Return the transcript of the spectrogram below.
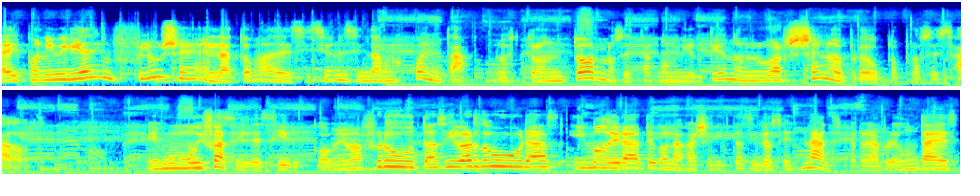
La disponibilidad influye en la toma de decisiones sin darnos cuenta. Nuestro entorno se está convirtiendo en un lugar lleno de productos procesados. Es muy fácil decir, come más frutas y verduras y moderate con las galletitas y los snacks, pero la pregunta es,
